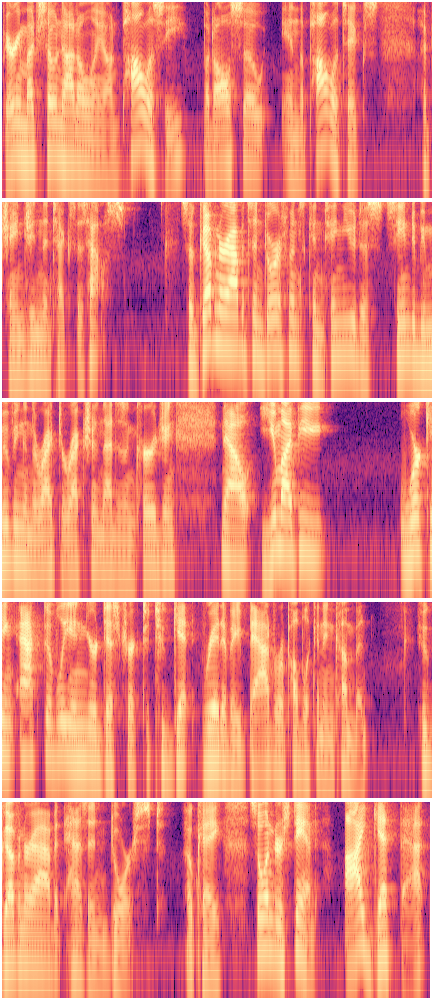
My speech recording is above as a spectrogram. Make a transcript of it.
very much so not only on policy, but also in the politics of changing the Texas House. So Governor Abbott's endorsements continue to seem to be moving in the right direction. That is encouraging. Now, you might be working actively in your district to get rid of a bad Republican incumbent who Governor Abbott has endorsed. Okay. So understand, I get that.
